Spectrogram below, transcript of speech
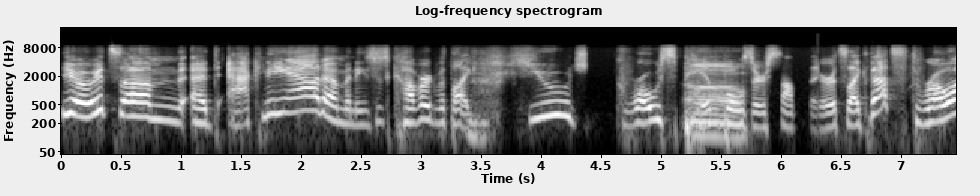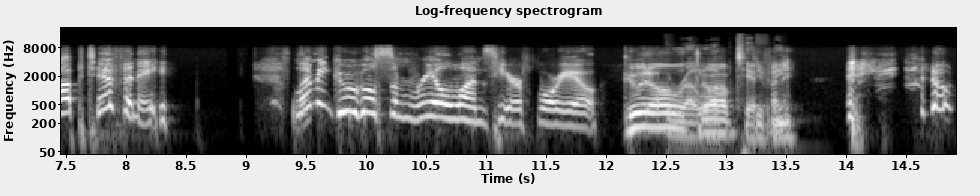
you know, it's um a acne Adam and he's just covered with like huge gross Oh. pimples or something. Or it's like that's throw up Tiffany. Let me Google some real ones here for you. Good old Throw throw, up up, Tiffany. Tiffany. I don't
